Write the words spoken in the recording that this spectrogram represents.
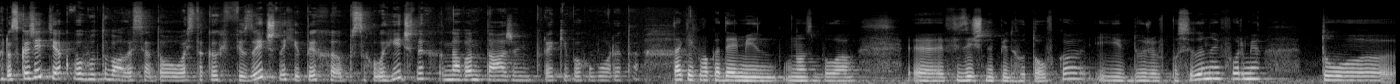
Розкажіть, як ви готувалися до ось таких фізичних і тих е, психологічних навантажень, про які ви говорите? Так як в академії у нас була е, фізична підготовка і дуже в посиленій формі, то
